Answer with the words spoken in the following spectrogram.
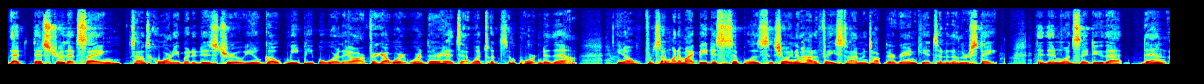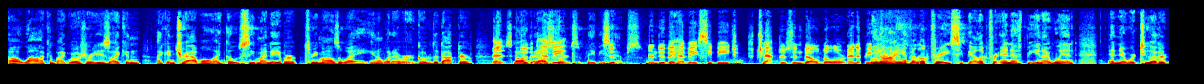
that that's true. That saying sounds corny, but it is true. You know, go meet people where they are. Figure out where, where their head's at. What's what's important to them. You know, for someone it might be just as simple as showing them how to FaceTime and talk to their grandkids in another state. And then once they do that, then oh wow, I can buy groceries. I can I can travel. I go see my neighbor three miles away. You know, whatever. Go to the doctor. And So do they it all have a, baby do- steps. And do they have ACB ch- chapters in Belleville or NFB? You know, I haven't looked for ACB. I looked for NFB, and I went, and there were two other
